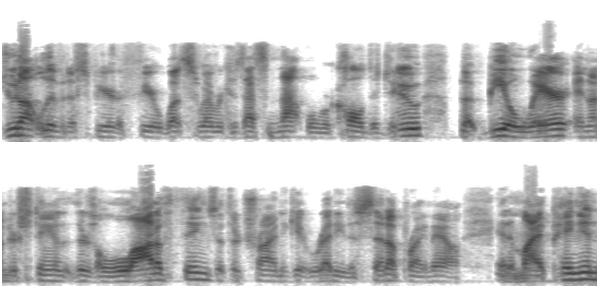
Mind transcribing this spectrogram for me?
do not live in a spirit of fear whatsoever because that's not what we're called to do, but be aware and understand that there's a lot of things that they're trying to get ready to set up right now. And in my opinion,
